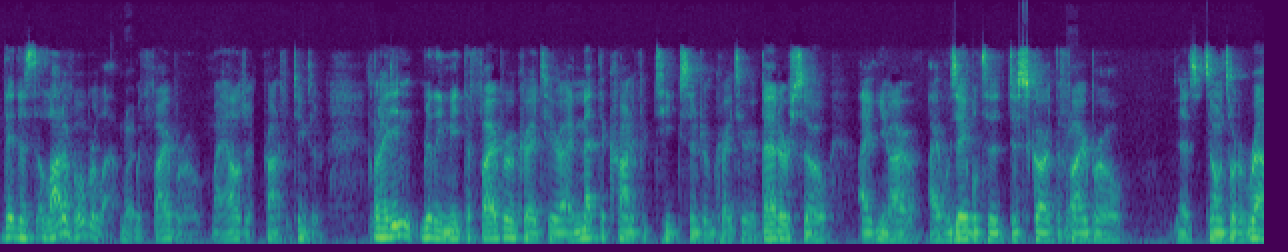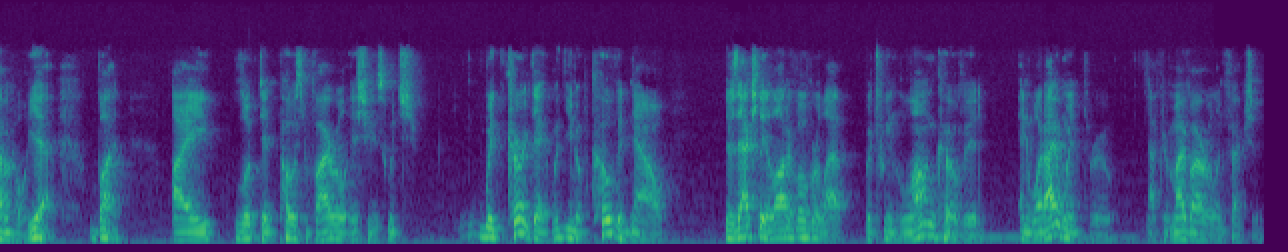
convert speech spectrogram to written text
There's a lot of overlap right. with fibromyalgia, chronic fatigue syndrome, but I didn't really meet the fibro criteria. I met the chronic fatigue syndrome criteria better, so I, you know, I, I was able to discard the right. fibro as its own sort of rabbit hole. Yeah, but I looked at post-viral issues, which with current day, with you know COVID now, there's actually a lot of overlap between long COVID and what I went through after my viral infection.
